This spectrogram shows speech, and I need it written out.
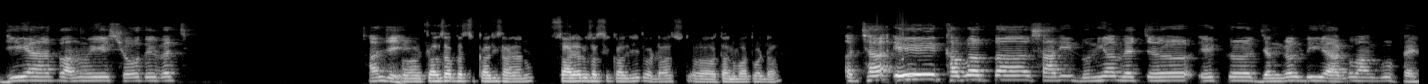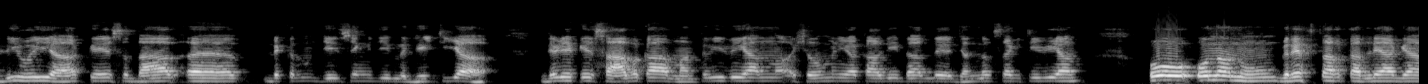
ਜੀ ਆਇਆਂ ਤੁਹਾਨੂੰ ਇਹ ਸ਼ੋਅ ਦੇ ਵਿੱਚ ਹਾਂਜੀ। ਚਲ ਸਾਹਿਬ ਸਤਿ ਸ਼੍ਰੀ ਅਕਾਲ ਜੀ ਸਾਰਿਆਂ ਨੂੰ। ਸਾਰਿਆਂ ਨੂੰ ਸਤਿ ਸ਼੍ਰੀ ਅਕਾਲ ਜੀ ਤੁਹਾਡਾ ਧੰਨਵਾਦ ਤੁਹਾਡਾ। ਅੱਛਾ ਇਹ ਖਬਰ ਤਾਂ ਸਾਰੀ ਦੁਨੀਆ ਵਿੱਚ ਇੱਕ ਜੰਗਲ ਦੀ ਅੱਗ ਵਾਂਗੂ ਫੈਲੀ ਹੋਈ ਆ ਕਿ ਸਰਦਾਰ ਬਿਕਰਮਜੀਤ ਸਿੰਘ ਜੀ ਮਜੀਠੀਆ ਜਿਹੜੇ ਕਿ ਸਾਬਕਾ ਮੰਤਰੀ ਵੀ ਹਨ ਸ਼੍ਰੋਮਣੀ ਅਕਾਲੀ ਦਲ ਦੇ ਜਨਰਲ ਸੈਕਟਰੀ ਵੀ ਹਨ ਉਹ ਉਹਨਾਂ ਨੂੰ ਗ੍ਰਿਫਤਾਰ ਕਰ ਲਿਆ ਗਿਆ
